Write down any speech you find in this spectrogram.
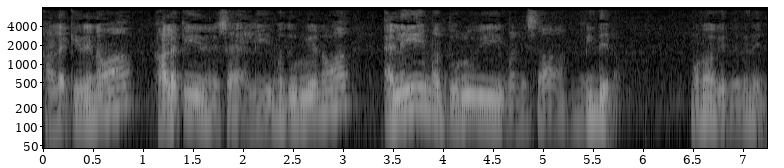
කලකිරෙනවා කලකීර නිසා ඇලීම දුරුවෙනවා ඇලීම දුරුවීම නිසා මිදෙනවා. මොනවගෙද මිදෙන.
